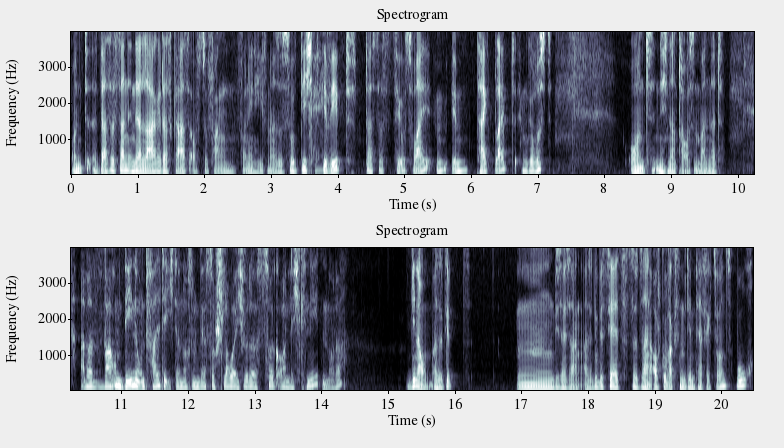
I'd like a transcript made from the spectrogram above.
Und äh, das ist dann in der Lage, das Gas aufzufangen von den Hefen. Also so dicht okay. gewebt, dass das CO2 im, im Teig bleibt, im Gerüst und nicht nach draußen wandert. Aber warum dehne und falte ich dann noch? Dann wäre es doch schlauer, ich würde das Zeug ordentlich kneten, oder? Genau, also es gibt, wie soll ich sagen, also du bist ja jetzt sozusagen aufgewachsen mit dem Perfektionsbuch.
